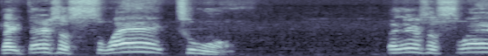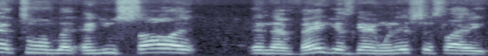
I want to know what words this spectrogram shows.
like there's a swag to them. Like there's a swag to him, like, and you saw it in that Vegas game when it's just like,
